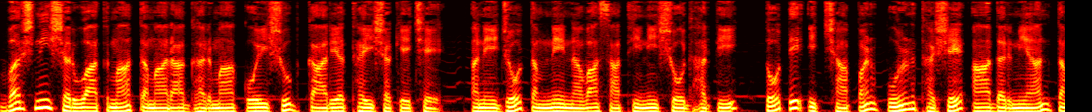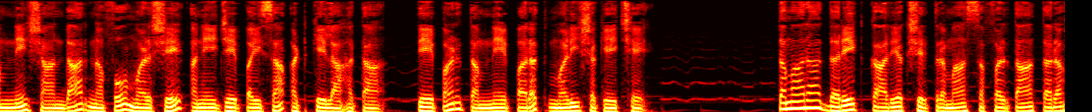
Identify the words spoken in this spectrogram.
વર્ષની શરૂઆતમાં તમારા ઘરમાં કોઈ શુભ કાર્ય થઈ શકે છે અને જો તમને નવા સાથીની શોધ હતી, તો તે ઈચ્છા પણ પૂર્ણ થશે. આ દરમિયાન તમને શાનદાર નફો મળશે અને જે પૈસા અટકેલા હતા, તે પણ તમને પરત મળી શકે છે. તમારા દરેક કાર્યક્ષેત્રમાં સફળતા તરફ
